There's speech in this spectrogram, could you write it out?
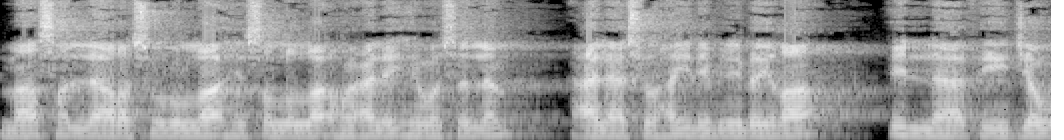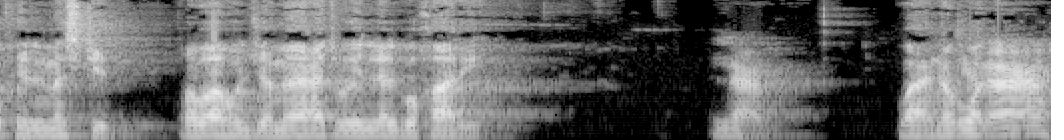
ما صلى رسول الله صلى الله عليه وسلم على سهيل بن بيضاء إلا في جوف المسجد. رواه الجماعة إلا البخاري. نعم. وعن عروه الجماعة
